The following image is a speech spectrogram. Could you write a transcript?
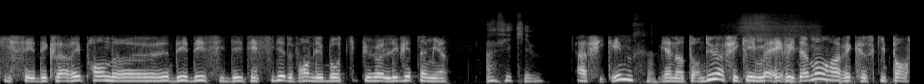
qui s'est déclaré prendre, euh, décidé, décidé de prendre les boat people, les Vietnamiens? Afikim. Afikim, bien entendu, Afikim, évidemment, avec ce qu'ils pensent.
